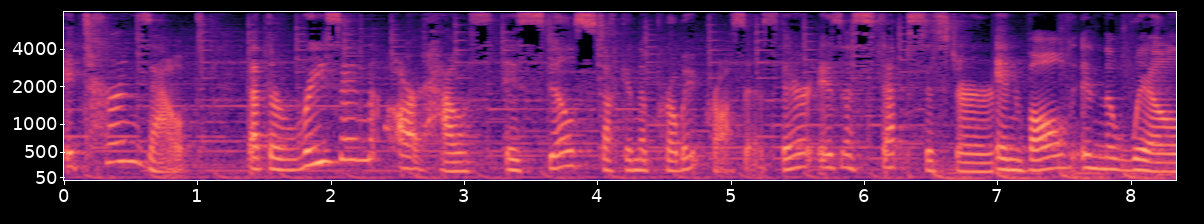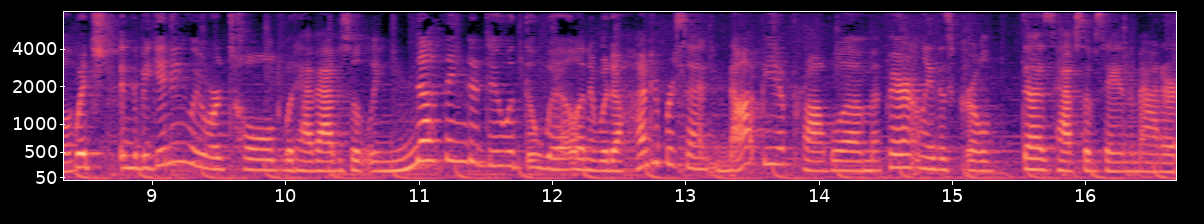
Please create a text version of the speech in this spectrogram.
it turns out that the reason our house is still stuck in the probate process, there is a stepsister involved in the will, which in the beginning we were told would have absolutely nothing to do with the will and it would 100% not be a problem. Apparently this girl does have some say in the matter.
